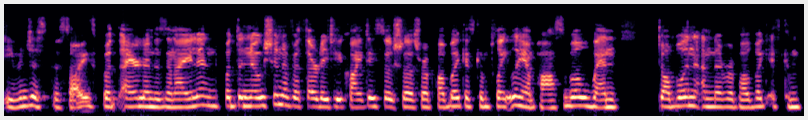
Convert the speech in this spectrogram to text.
even just the south, but Ireland is an island, but the notion of a 32 county socialist republic is completely impossible when Dublin and the republic is com-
